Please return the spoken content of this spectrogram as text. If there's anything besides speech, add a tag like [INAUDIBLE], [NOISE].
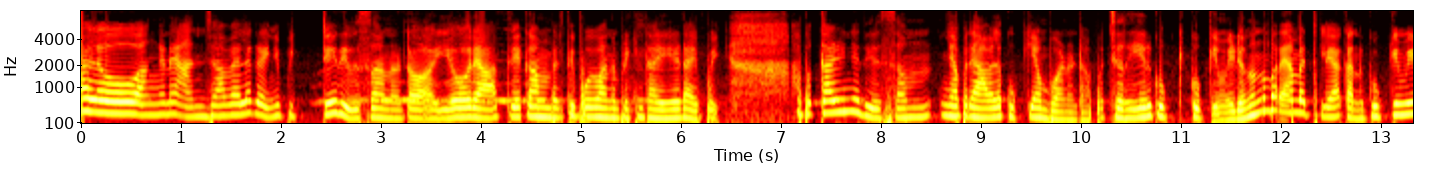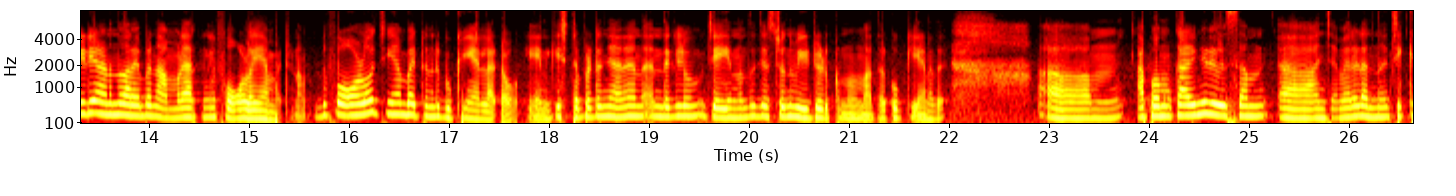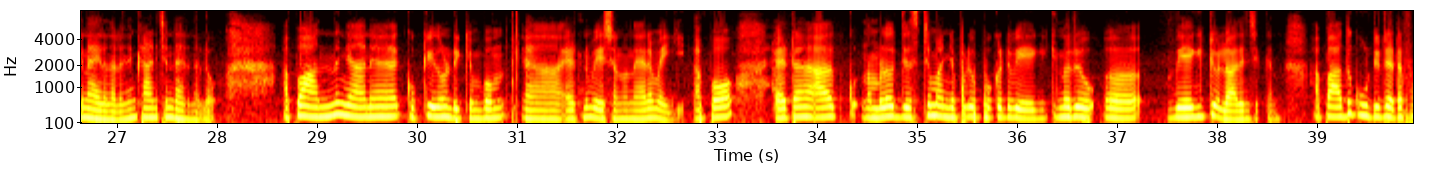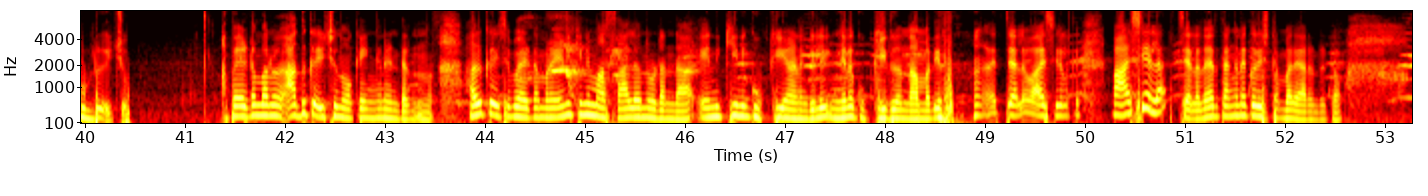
Hello അങ്ങനെ അഞ്ചാം വേല കഴിഞ്ഞ് പിറ്റേ ദിവസമാണ് കേട്ടോ അയ്യോ രാത്രിയൊക്കെ അമ്പലത്തിൽ പോയി വന്നപ്പോഴേക്കും ടയേർഡായിപ്പോയി അപ്പോൾ കഴിഞ്ഞ ദിവസം ഞാൻ ഇപ്പോൾ രാവിലെ കുക്ക് ചെയ്യാൻ പോവാണ് കേട്ടോ അപ്പോൾ ചെറിയൊരു കുക്ക് കുക്കിംഗ് വീഡിയോ എന്നൊന്നും പറയാൻ പറ്റില്ല. കാരണം കുക്കിംഗ് വീഡിയോ ആണെന്ന് പറയുമ്പോൾ നമ്മളെ ആർക്കെങ്കിലും ഫോളോ ചെയ്യാൻ പറ്റണം. ഇത് ഫോളോ ചെയ്യാൻ പറ്റുന്നൊരു കുക്കിംഗ് അല്ല കേട്ടോ എനിക്ക് ഇഷ്ടപ്പെട്ട ഞാൻ എന്തെങ്കിലും ചെയ്യുന്നത് ജസ്റ്റ് ഒന്ന് വീഡിയോ എടുക്കുന്നു മാത്രം കുക്ക് ചെയ്യണത്. അപ്പം കഴിഞ്ഞ ദിവസം അഞ്ചാം വേലയുടെ അന്ന് ചിക്കൻ ആയിരുന്നല്ലോ. ഞാൻ കാണിച്ചിട്ടുണ്ടായിരുന്നല്ലോ. അപ്പോൾ അന്ന് ഞാൻ കുക്ക് ചെയ്തുകൊണ്ടിരിക്കുമ്പം ഏട്ടന് വിശന്നു നേരം വൈകി. അപ്പോൾ ഏട്ടൻ ആ നമ്മൾ ജസ്റ്റ് മഞ്ഞപ്പൊടി ഉപ്പൊക്കെ ഇട്ട് വേവിക്കുന്നൊരു വേഗിക്കുമല്ലോ ആദ്യം ചിക്കൻ അപ്പോൾ അത് കൂട്ടിയിട്ട് ഏട്ടൻ ഫുഡ് കഴിച്ചു. അപ്പോൾ ഏട്ടൻ പറഞ്ഞു അത് കഴിച്ച് നോക്കാം എങ്ങനെ ഉണ്ടെന്ന് അത് കഴിച്ചപ്പോൾ ഏട്ടൻ പറഞ്ഞു എനിക്കിനി മസാല ഒന്നും ഇടണ്ട. എനിക്കിനി കുക്ക് ചെയ്യുകയാണെങ്കിൽ ഇങ്ങനെ കുക്ക് ചെയ്ത് തന്നാൽ മതി [LAUGHS] അങ്ങനെ ചില വാശികൾക്ക് വാശിയല്ല ചില നേരത്തെ അങ്ങനെയൊക്കെ ഒരു ഇഷ്ടം പറയാറുണ്ട് കേട്ടോ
